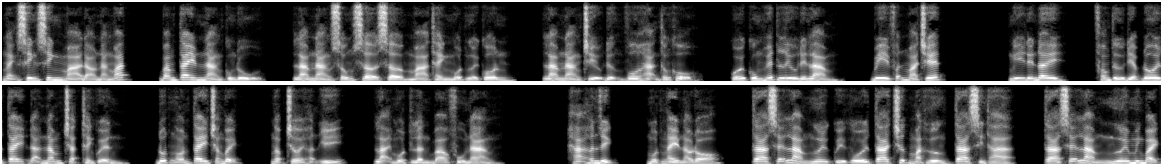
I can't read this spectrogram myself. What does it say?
ngạnh sinh sinh mà đào nàng mắt, băm tay nàng cùng đủ, làm nàng sống sờ sờ mà thành một người côn, làm nàng chịu đựng vô hạn thống khổ, cuối cùng huyết lưu đến làm, bi phẫn mà chết. Nghĩ đến đây, phong tử điệp đôi tay đã nắm chặt thành quyền, đốt ngón tay trắng bệnh, ngập trời hận ý, lại một lần bao phủ nàng. Hạ hân dịch, một ngày nào đó, ta sẽ làm ngươi quỷ gối ta trước mặt hướng ta xin tha, ta sẽ làm ngươi minh bạch,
